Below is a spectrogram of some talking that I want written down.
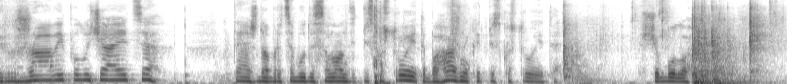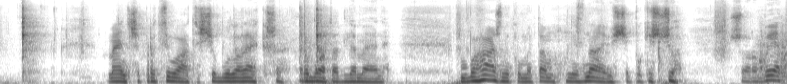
ржавий, виходить. Теж добре, це буде салон від піскоструїти, багажник від піскоструїти. Щоб було менше працювати, щоб була легша робота для мене. У багажнику ми там не знаю ще поки що, що робити.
